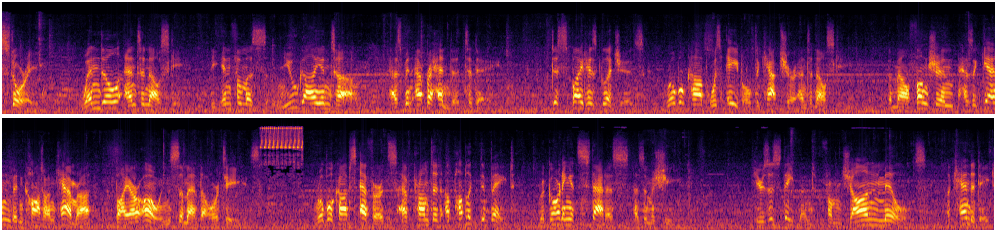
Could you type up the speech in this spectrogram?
story. Wendell Antonowski, the infamous new guy in town, has been apprehended today. Despite his glitches, Robocop was able to capture Antonowski. The malfunction has again been caught on camera by our own Samantha Ortiz. Robocop's efforts have prompted a public debate regarding its status as a machine. Here's a statement from John Mills, a candidate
